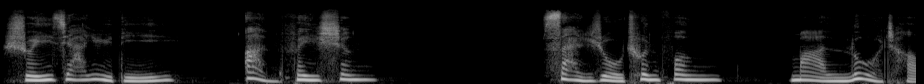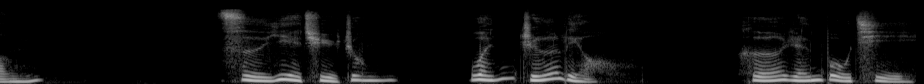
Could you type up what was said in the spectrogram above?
谁家玉笛暗飞声？散入春风满洛城。此夜曲中闻折柳，何人不起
